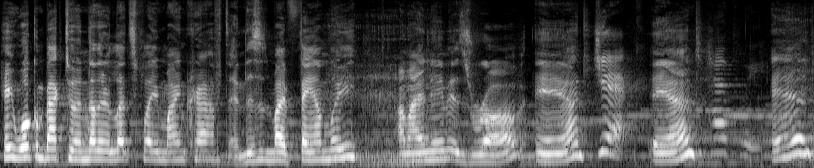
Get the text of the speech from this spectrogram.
Hey, welcome back to another Let's Play Minecraft, and this is my family. Uh, my name is Rob, and Jack. and Hadley. and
